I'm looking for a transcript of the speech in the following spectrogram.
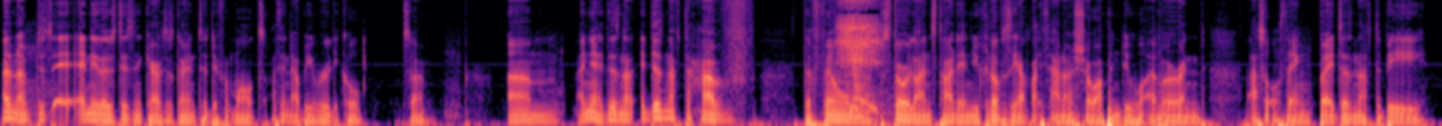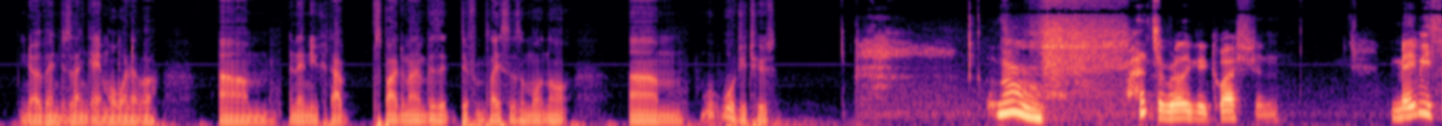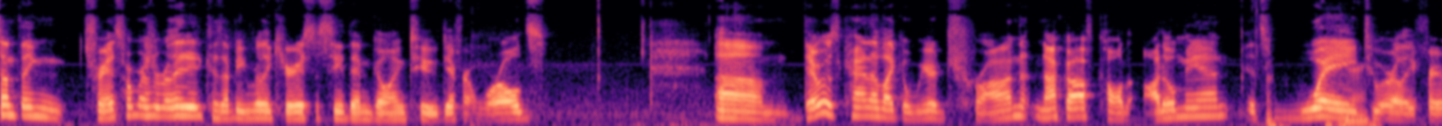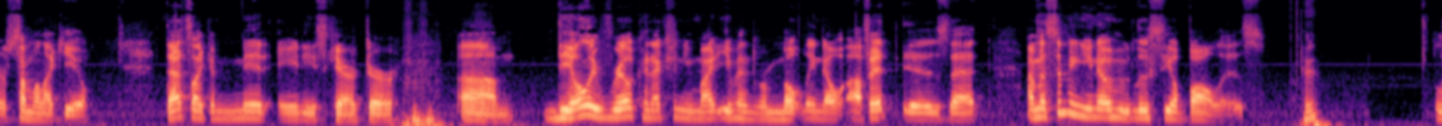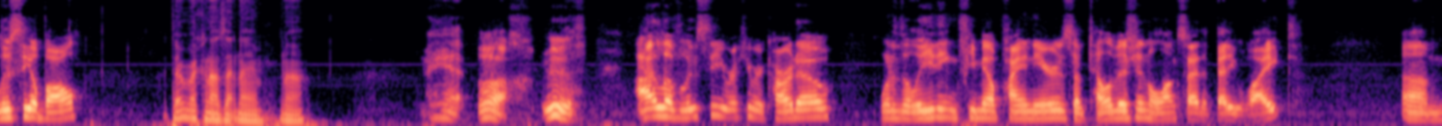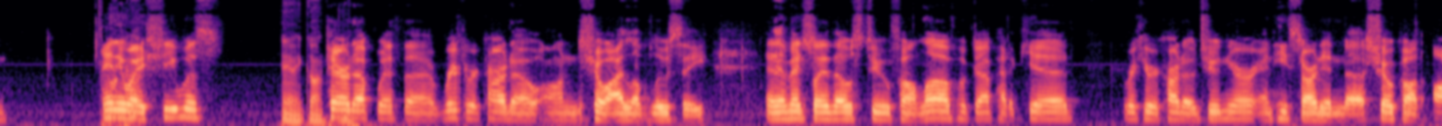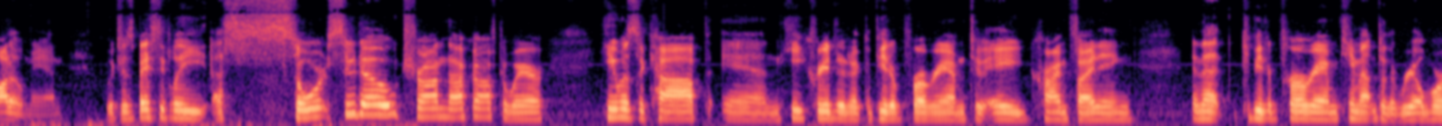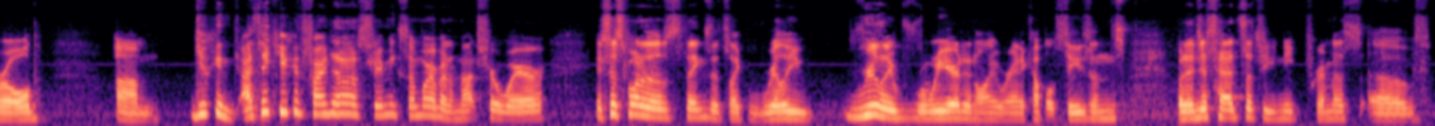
I don't know, just any of those Disney characters going to different worlds. I think that'd be really cool. So, um, and yeah, it doesn't have, it doesn't have to have the film storylines tied in. You could obviously have like Thanos show up and do whatever and that sort of thing, but it doesn't have to be you know Avengers Endgame or whatever. Um, and then you could have Spider-Man visit different places and whatnot. Um, what, what would you choose? Mm, that's a really good question. Maybe something Transformers related because I'd be really curious to see them going to different worlds. Um, there was kind of like a weird Tron knockoff called Automan. It's way Okay. too early for someone like you. That's like a mid 80s character. um, the only real connection you might even remotely know of it is that I'm assuming you know who Lucille Ball is. Who? Lucille Ball? I don't recognize that name. No. Man, ugh, ugh. I Love Lucy, Ricky Ricardo, one of the leading female pioneers of television alongside of Betty White. Um, anyway, she was Anyway, go on. paired up with uh, Ricky Ricardo on the show I Love Lucy. And eventually those two fell in love, hooked up, had a kid, Ricky Ricardo Jr., and he starred in a show called Automan, which is basically a sort pseudo Tron knockoff to where he was a cop and he created a computer program to aid crime fighting, and that computer program came out into the real world. Um, you can, I think you can find it on streaming somewhere, but I'm not sure where. It's just one of those things that's like really, really weird and only ran a couple of seasons, but it just had such a unique premise of.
